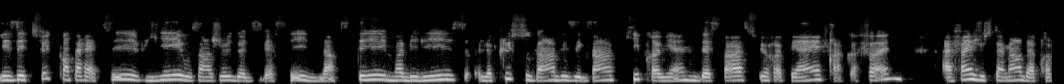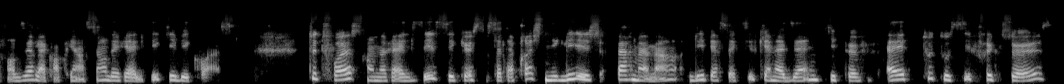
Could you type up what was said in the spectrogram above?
les études comparatives liées aux enjeux de diversité et d'identité mobilisent le plus souvent des exemples qui proviennent d'espaces européens francophones afin justement d'approfondir la compréhension des réalités québécoises. Toutefois, ce qu'on a réalisé, c'est que cette approche néglige par moment les perspectives canadiennes qui peuvent être tout aussi fructueuses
